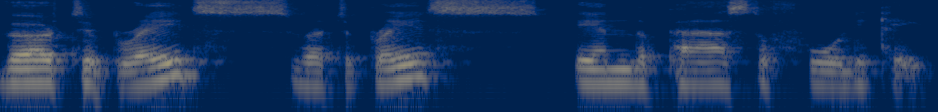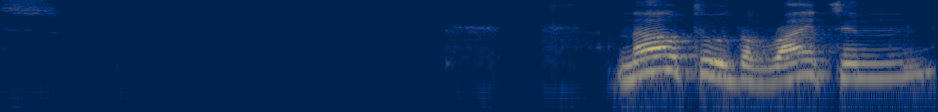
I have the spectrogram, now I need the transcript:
vertebrates, vertebrates in the past four decades. Now to the writing,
